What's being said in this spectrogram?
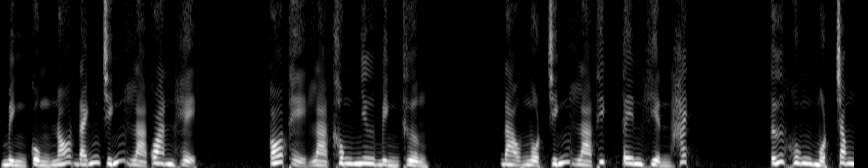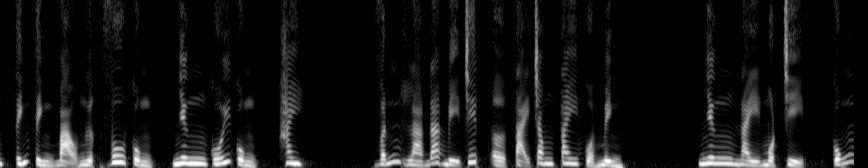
mình cùng nó đánh chính là quan hệ. Có thể là không như bình thường. Đào ngột chính là thích tên hiền hách. Tứ hung một trong tính tình bảo ngược vô cùng, nhưng cuối cùng, hay. Vẫn là đã bị chết ở tại trong tay của mình. Nhưng này một chỉ, cũng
